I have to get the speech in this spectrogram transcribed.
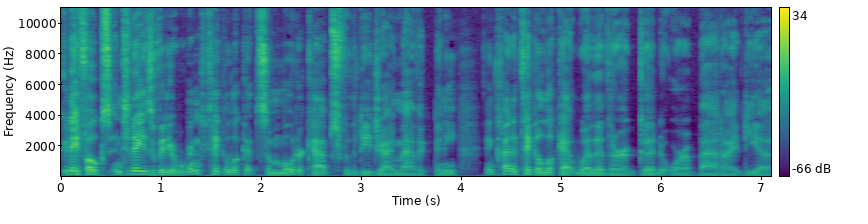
Good day folks, in today's video we're going to take a look at some motor caps for the DJI Mavic Mini and kind of take a look at whether they're a good or a bad idea.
